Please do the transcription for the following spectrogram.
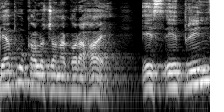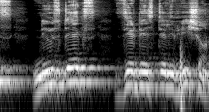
ব্যাপক আলোচনা করা হয়। S A Prince, news desk Z S television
